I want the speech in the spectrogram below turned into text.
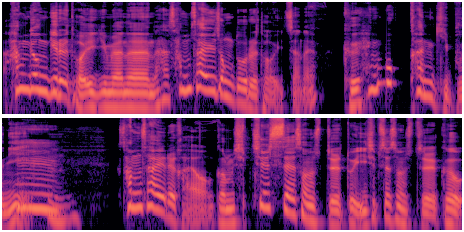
한 경기를 더 이기면은 한 3, 4일 정도를 더 있잖아요. 그 행복한 기분이 음. 3, 4일을 가요. 그럼 17세 선수들 또 20세 선수들 그,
